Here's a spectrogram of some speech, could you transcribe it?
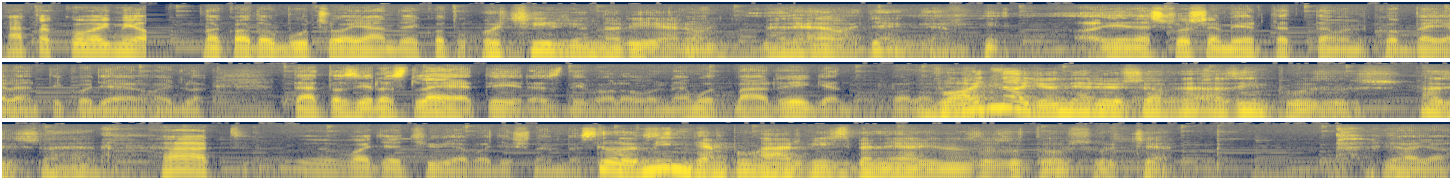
hát akkor meg mi a adok búcsú ajándékot. hogy sírjon a rierony, mert elhagy engem. Én ezt sosem értettem, amikor bejelentik, hogy elhagylak. Tehát azért azt lehet érezni valahol, nem? Ott már régen valahol. Vagy nagyon erős az impulzus, az is lehet. Hát, vagy egy hülye vagy, és nem beszél. Tudod, minden pohár vízben eljön az az utolsó csepp. Ja, ja.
